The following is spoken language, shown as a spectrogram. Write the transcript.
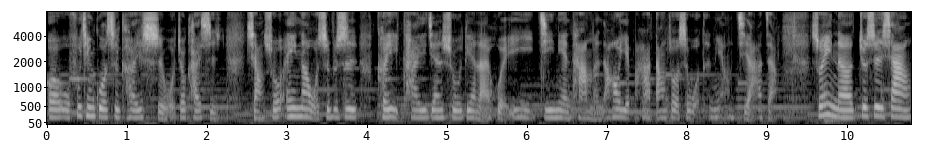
呃我父亲过世开始，我就开始想说，哎，那我是不是可以开一间书店来回忆纪念他们，然后也把它当做是我的娘家这样，所以呢，就是像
